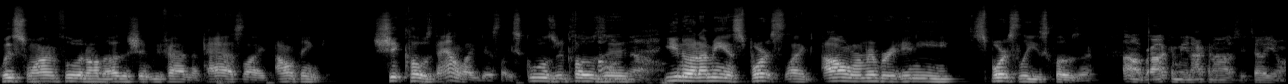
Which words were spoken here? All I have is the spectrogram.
with swine flu and all the other shit we've had in the past, like I don't think shit closed down like this. Like schools are Oh, closing. no. You know what I mean? And sports, like I don't remember any sports leagues closing. Oh, bro, I mean, I can honestly tell you, in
